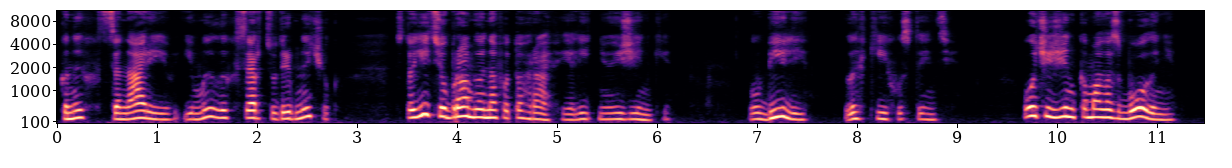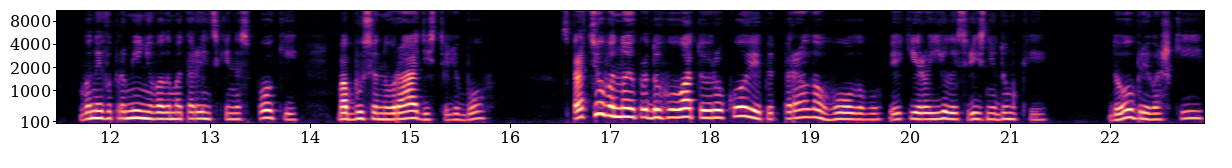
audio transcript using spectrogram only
книг, сценаріїв і милих серцю дрібничок стоїть обрамлена фотографія літньої жінки у білій легкій хустинці. Очі жінка мала зболені, вони випромінювали материнський неспокій, бабусину радість і любов. Спрацьованою продовгуватою рукою підпирала голову, в якій роїлись різні думки добрі, важкі,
